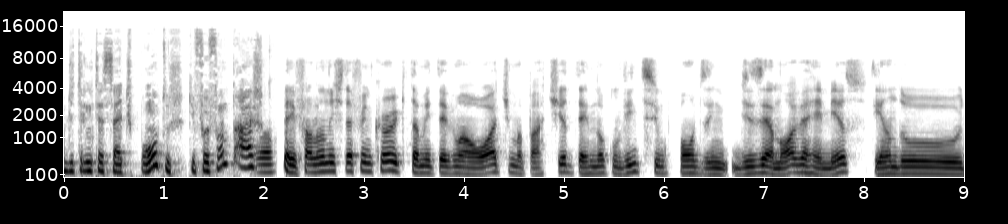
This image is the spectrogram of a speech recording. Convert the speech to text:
de 37 pontos que foi fantástico. Bem, falando em Stephen Curry, que também teve uma ótima partida, terminou com 25 pontos em 19 arremessos, tendo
